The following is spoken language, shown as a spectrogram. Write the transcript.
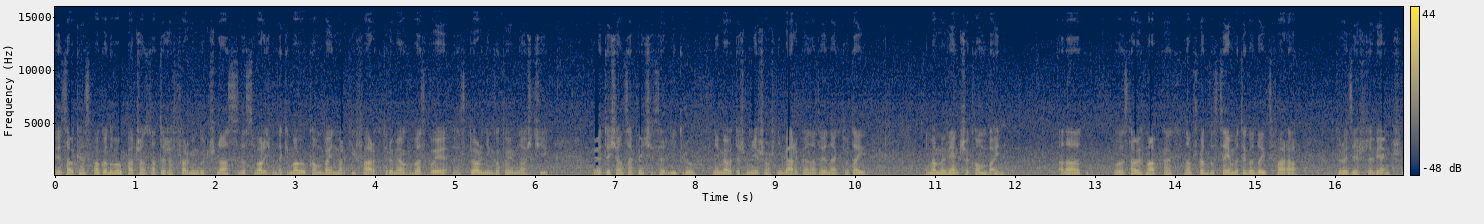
y, całkiem spoko, no bo patrząc na to, że w Farmingu 13 dostawaliśmy taki mały kombajn marki FAR, który miał chyba zboje, zbiornik o pojemności y, 1500 litrów, no i miał też mniejszą żniwiarkę, no to jednak tutaj mamy większy kombajn. A na pozostałych mapkach na przykład dostajemy tego Deutzfara, który jest jeszcze większy.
